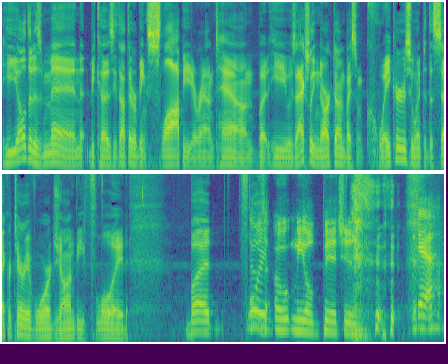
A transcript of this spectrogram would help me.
He yelled at his men because he thought they were being sloppy around town, but he was actually narked on by some Quakers who went to the Secretary of War, John B. Floyd. But Those Floyd, oatmeal bitches. Yeah.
